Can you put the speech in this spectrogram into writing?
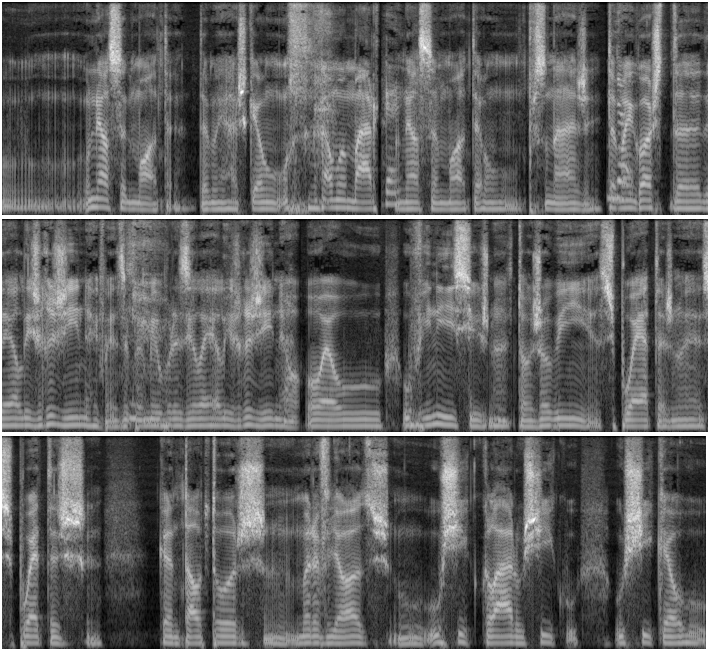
o, o Nelson Mota, também acho que é, um, é uma marca. Ok. O Nelson Mota é um personagem. Também Melhor. gosto da, da Elis Regina, que, por exemplo, para mim o Brasil é Elis Regina, ou, ou é o, o Vinícius, não é? Tom Jobim, esses poetas, não é? Esses poetas cantautores eh, maravilhosos. O, o Chico, claro, o Chico. O Chico é o.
